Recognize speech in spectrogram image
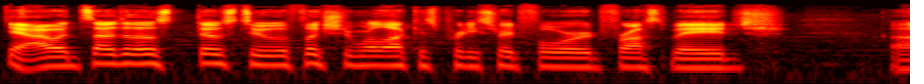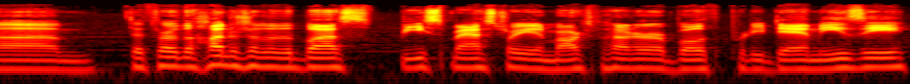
yeah, I would say those those two. Affliction Warlock is pretty straightforward. Frost Mage. Um, to throw the hunters under the bus, Beast Mastery and Marksman Hunter are both pretty damn easy.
